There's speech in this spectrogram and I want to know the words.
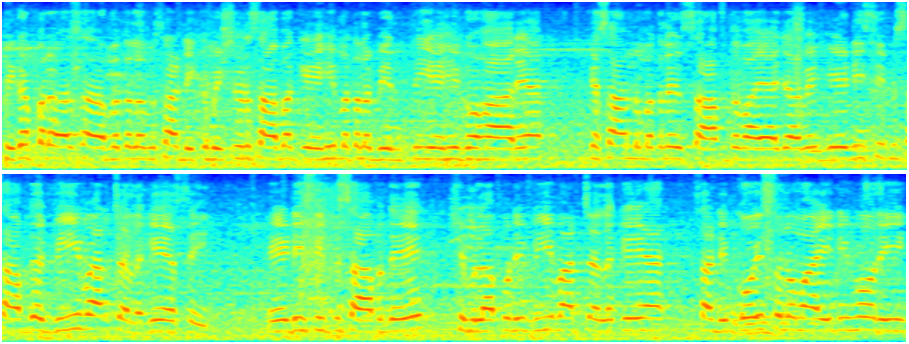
ਠੀਕ ਹੈ ਪਰ ਅਸਾਂ- ਮਤਲਬ ਸਾਡੀ ਕਮਿਸ਼ਨਰ ਸਾਹਿਬ ਅੱਗੇ ਇਹੀ ਮਤਲਬ ਬੇਨਤੀ ਇਹੀ ਗੁਹਾਰ ਆ ਕਿ ਸਾਨੂੰ ਮਤਲਬ ਇਨਸਾਫ ਦਿਵਾਇਆ ਜਾਵੇ। ਏਡੀਸੀਪੀ ਸਾਹਿਬ ਦੇ 20 ਵਾਰ ਚੱਲ ਗਏ ਅਸੀਂ। ਏਡੀਸੀਪੀ ਸਾਹਿਬ ਦੇ ਸ਼ਿਮਲਾਪੁਰੀ 20 ਵਾਰ ਚੱਲ ਗਏ ਆ। ਸਾਡੀ ਕੋਈ ਸੁਣਵਾਈ ਨਹੀਂ ਹੋ ਰਹੀ।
